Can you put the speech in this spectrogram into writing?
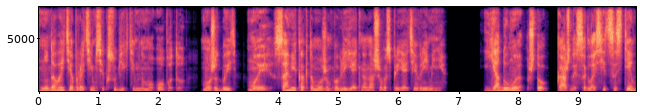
Но давайте обратимся к субъективному опыту – может быть, мы сами как-то можем повлиять на наше восприятие времени? Я думаю, что каждый согласится с тем,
